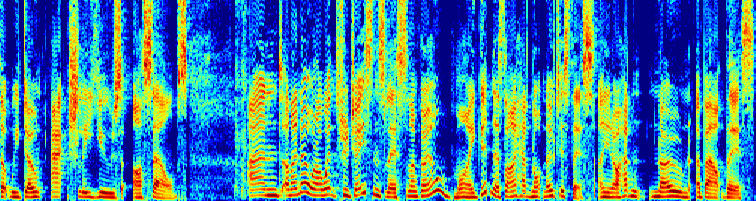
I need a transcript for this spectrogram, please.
that we don't actually use ourselves. And and I know when I went through Jason's list and I'm going, oh my goodness, I had not noticed this. And you know, I hadn't known about this.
